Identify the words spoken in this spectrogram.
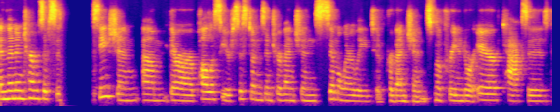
And then in terms of cessation, um, there are policy or systems interventions similarly to prevention, smoke-free indoor air, taxes,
